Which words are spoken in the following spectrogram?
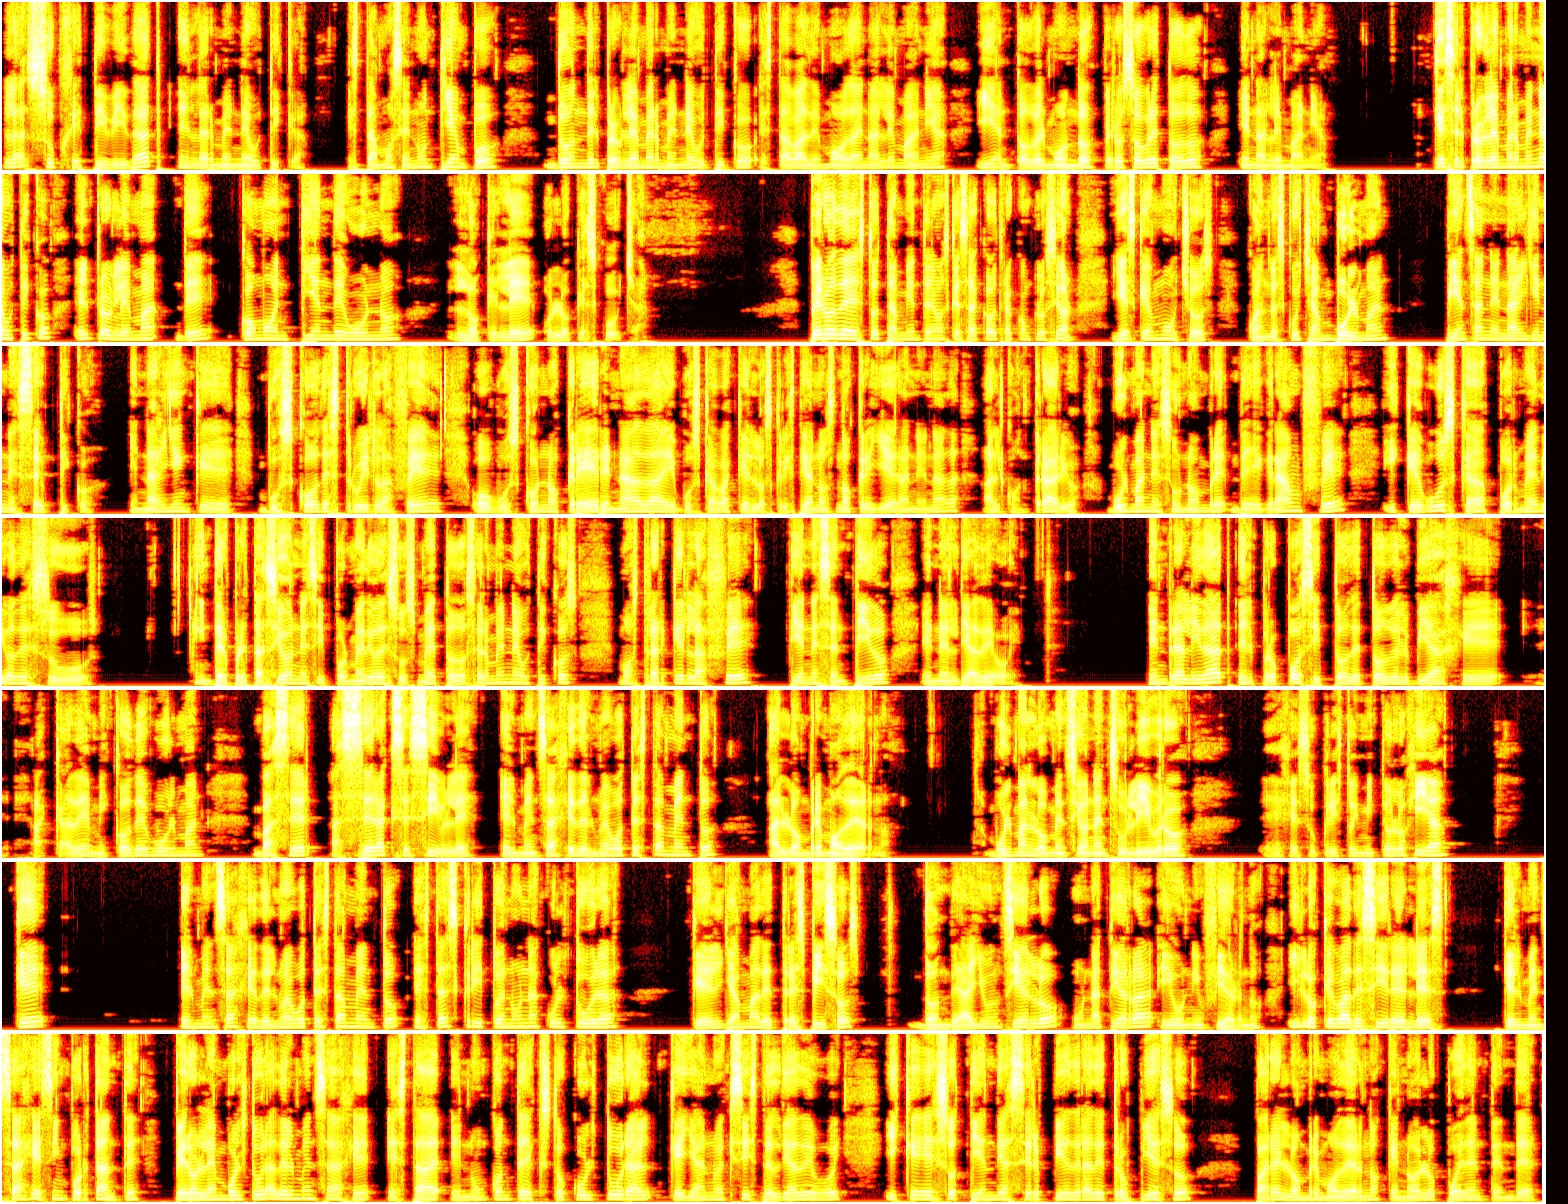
la subjetividad en la hermenéutica. Estamos en un tiempo donde el problema hermenéutico estaba de moda en Alemania y en todo el mundo, pero sobre todo en Alemania. ¿Qué es el problema hermenéutico? El problema de cómo entiende uno lo que lee o lo que escucha. Pero de esto también tenemos que sacar otra conclusión, y es que muchos, cuando escuchan Bullman, piensan en alguien escéptico, en alguien que buscó destruir la fe o buscó no creer en nada y buscaba que los cristianos no creyeran en nada. Al contrario, Bullman es un hombre de gran fe y que busca por medio de sus interpretaciones y por medio de sus métodos hermenéuticos mostrar que la fe tiene sentido en el día de hoy. En realidad, el propósito de todo el viaje eh, académico de Bullman va a ser hacer accesible el mensaje del Nuevo Testamento al hombre moderno. Bullman lo menciona en su libro eh, Jesucristo y mitología, que el mensaje del Nuevo Testamento está escrito en una cultura que él llama de tres pisos, donde hay un cielo, una tierra y un infierno. Y lo que va a decir él es que el mensaje es importante, pero la envoltura del mensaje está en un contexto cultural que ya no existe el día de hoy y que eso tiende a ser piedra de tropiezo para el hombre moderno que no lo puede entender.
